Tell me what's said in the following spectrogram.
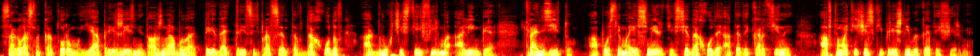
согласно которому я при жизни должна была передать 30% доходов от двух частей фильма «Олимпия» транзиту, а после моей смерти все доходы от этой картины автоматически перешли бы к этой фирме.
